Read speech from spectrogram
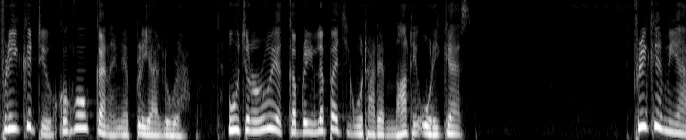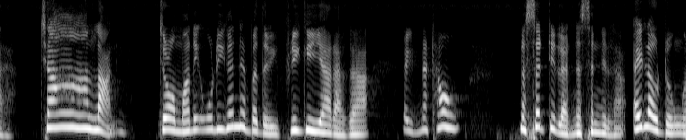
free kick တွေကိုကောင်းကောင်းကန်နိုင်တဲ့ player လိုတာအခုကျွန်တော်တို့ရဲ့ captain လက်ပတ်ကြီးကိုထားတဲ့ Martin Odegaard free kick မရတာ ကြားလာနေပြီကျွန်တော် Martin Odegaard နဲ့ပတ်သက်ပြီး free kick ရတာကအဲ့2021လား22လားအဲ့လောက်တုန်းက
